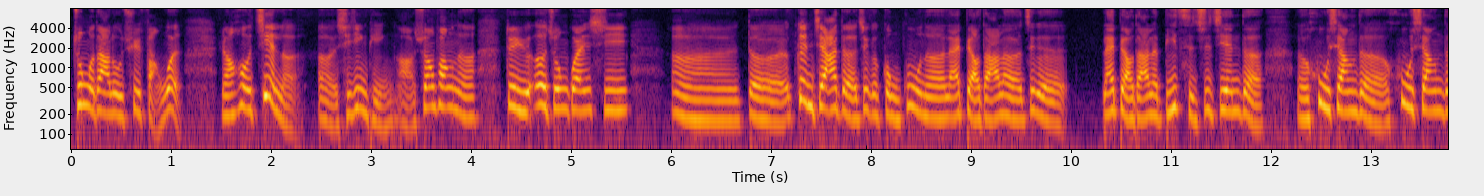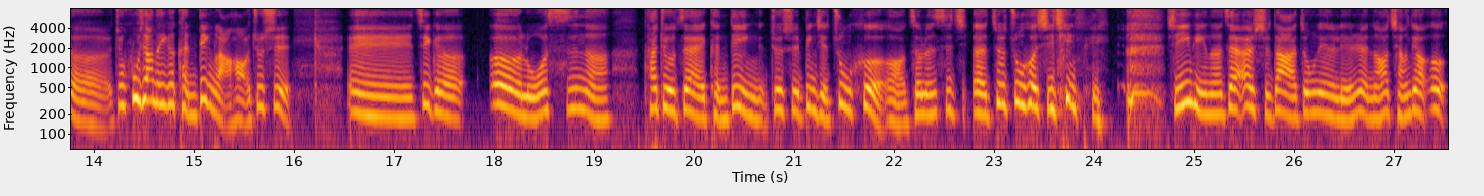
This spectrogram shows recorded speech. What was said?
中国大陆去访问，然后见了呃习近平啊，双方呢对于俄中关系。嗯、呃、的更加的这个巩固呢，来表达了这个，来表达了彼此之间的呃互相的互相的就互相的一个肯定了哈，就是，呃这个俄罗斯呢，他就在肯定，就是并且祝贺啊泽伦斯基，呃就祝贺习近平，习近平呢在二十大中间的连任，然后强调俄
